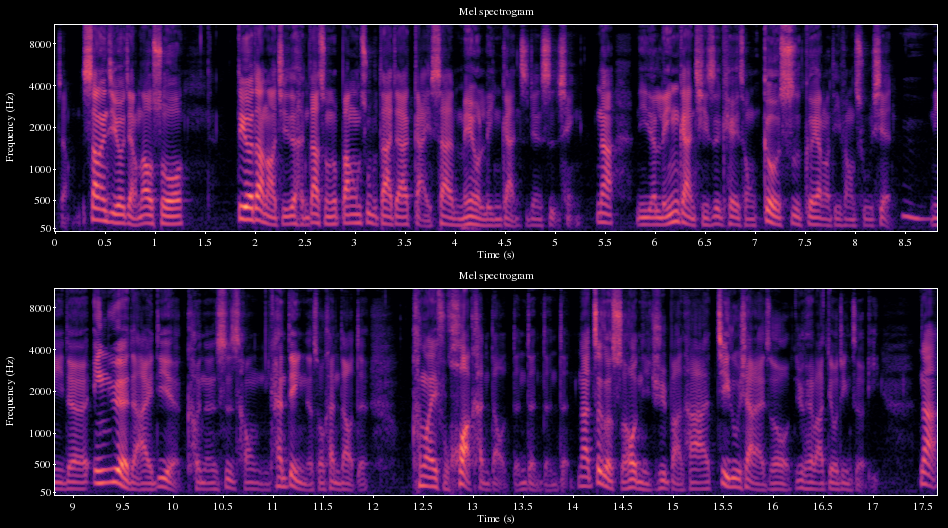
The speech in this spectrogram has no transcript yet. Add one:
这样，上一集有讲到说，第二大脑其实很大程度帮助大家改善没有灵感这件事情。那你的灵感其实可以从各式各样的地方出现，嗯，你的音乐的 idea 可能是从你看电影的时候看到的，看到一幅画看到等等等等。那这个时候你去把它记录下来之后，你就可以把它丢进这里。那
